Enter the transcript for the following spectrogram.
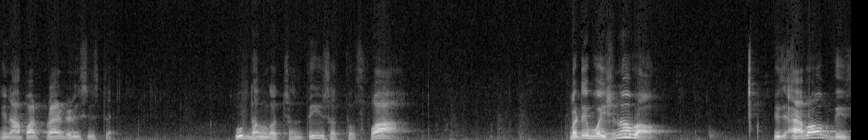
in upper planetary system. Urdham gachanti sattvasva. But a Vaishnava is above this.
